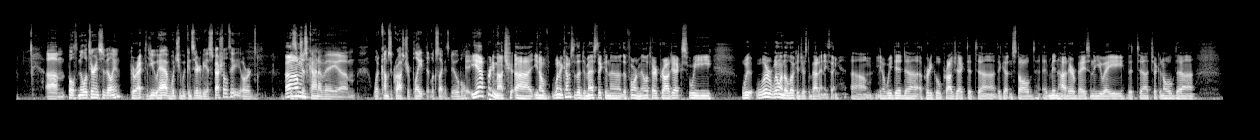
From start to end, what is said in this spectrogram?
Um, both military and civilian. Correct. Do you have what you would consider to be a specialty, or is it Um, just kind of a um, what comes across your plate that looks like it's doable? Yeah, pretty much. Uh, you know, when it comes to the domestic and the, the foreign military projects, we, we we're willing to look at just about anything. Um, you know, we did uh, a pretty cool project that uh, that got installed at Middenhut Air Base in the UAE that uh, took an old. Uh,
